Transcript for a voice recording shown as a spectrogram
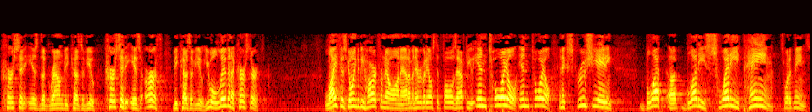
cursed is the ground because of you. Cursed is earth because of you. You will live in a cursed earth." Life is going to be hard from now on, Adam, and everybody else that follows after you. In toil, in toil, in excruciating, blood, uh, bloody, sweaty pain. That's what it means.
